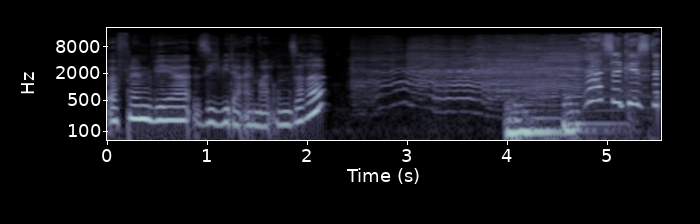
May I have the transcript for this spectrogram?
öffnen wir sie wieder einmal unsere Rätselkiste!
